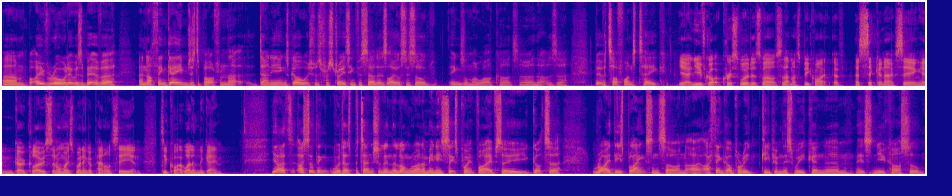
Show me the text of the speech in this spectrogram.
Um, but overall, it was a bit of a, a nothing game, just apart from that Danny Ings goal, which was frustrating for sellers. I also sold Ings on my wild card, so that was a bit of a tough one to take. Yeah, and you've got Chris Wood as well, so that must be quite a, a sickener seeing him go close and almost winning a penalty and do quite well in the game. Yeah, I, th- I, still think Wood has potential in the long run. I mean, he's 6.5, so you've got to ride these blanks and so on. I, I think I'll probably keep him this week, and um, it's Newcastle,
